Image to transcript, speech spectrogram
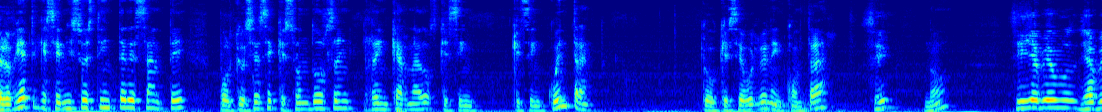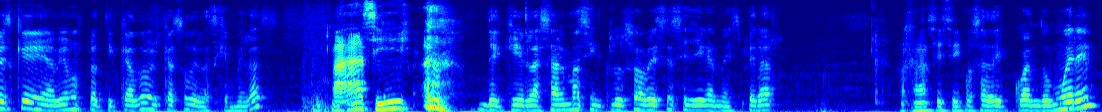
Pero fíjate que se me hizo este interesante porque se hace que son dos re- reencarnados que se, que se encuentran o que se vuelven a encontrar, Sí, ¿no? sí, ya, habíamos, ya ves que habíamos platicado el caso de las gemelas, Ah, sí. de que las almas incluso a veces se llegan a esperar. Ajá, sí, sí. O sea, de cuando mueren,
